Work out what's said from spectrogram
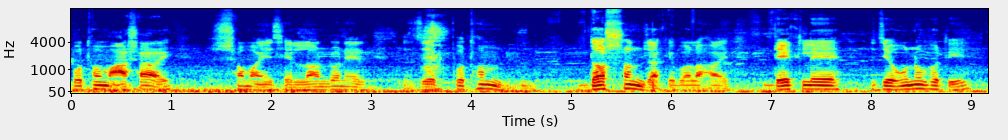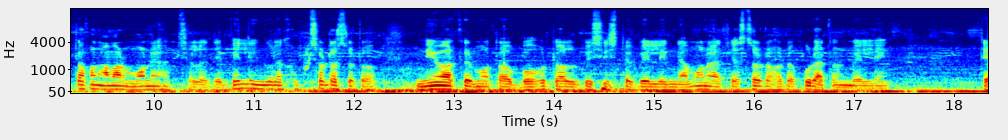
প্রথম আসার সময় সে লন্ডনের যে প্রথম দর্শন যাকে বলা হয়, দেখলে যে অনুভূতি, তখন আমার মনে হচ্ছিল যে বিল্ডিংগুলো খুব ছোট ছোট। নিউ ইয়র্কের মতো বহুতল বিশিষ্ট বিল্ডিং না, মনে হচ্ছে ছোটো ছোটো পুরাতন বিল্ডিং। তো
